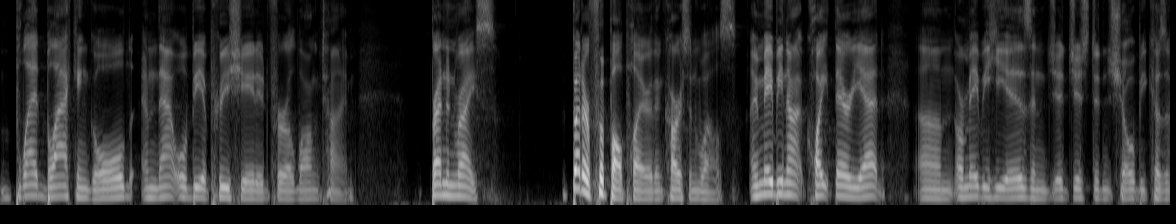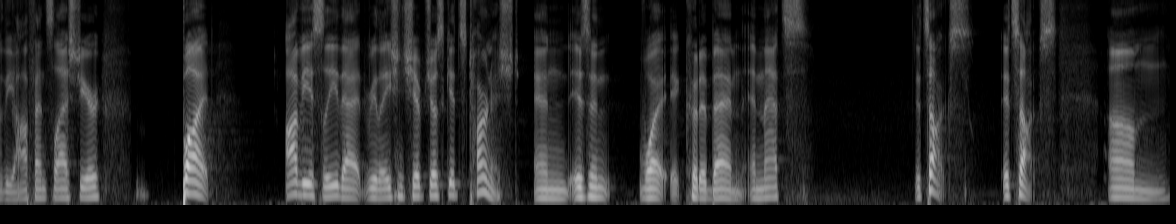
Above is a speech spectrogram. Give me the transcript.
bled black and gold and that will be appreciated for a long time. Brendan Rice, better football player than Carson Wells. I mean, maybe not quite there yet, um, or maybe he is and it just didn't show because of the offense last year. But obviously, that relationship just gets tarnished and isn't what it could have been, and that's it sucks. It sucks. Um,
